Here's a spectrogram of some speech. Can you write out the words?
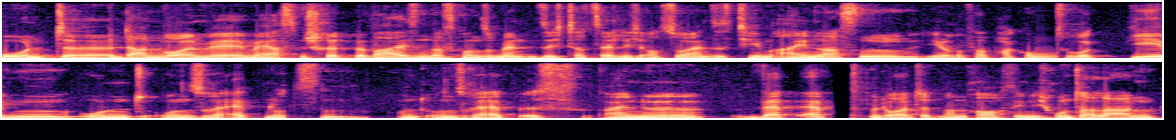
Und äh, dann wollen wir im ersten Schritt beweisen, dass Konsumenten sich tatsächlich auf so ein System einlassen, ihre Verpackung zurückgeben und unsere App nutzen. Und unsere App ist eine Web-App. Das bedeutet, man braucht sie nicht runterladen,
